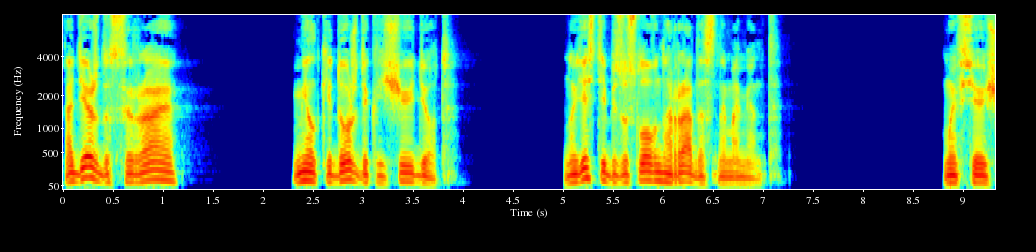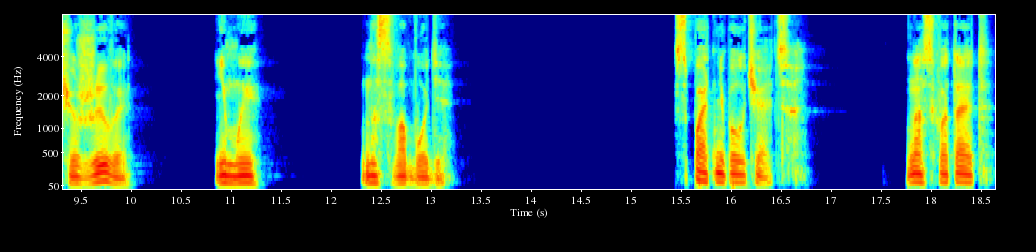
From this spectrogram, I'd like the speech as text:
Одежда сырая, Мелкий дождик еще идет. Но есть и, безусловно, радостный момент. Мы все еще живы, и мы на свободе. Спать не получается. Нас хватает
